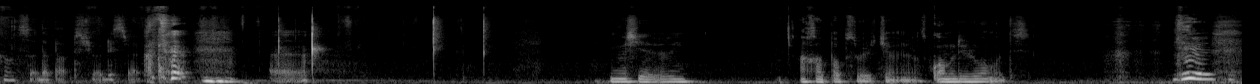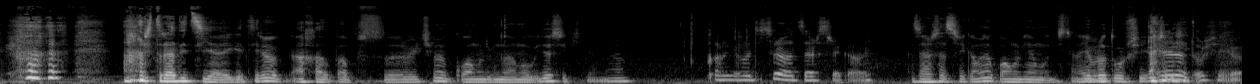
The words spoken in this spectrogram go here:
ქალსა და პაპს შორის რაღაცა იმაში არ არის ახალ პაპს რო ერჩევენ რაღაც კვამლი რო ამოდის არის ტრადიცია ეგეთი რომ ახალ პაპს რო ერჩევენ კვამლი უნდა ამოვიდეს იქიდან რა კონი მოდის თუ რაღაც ზარს რეკავენ ზარსაც რეკავენ და კვამლი ამოდის თან ევროტურში არის ერატურში რა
